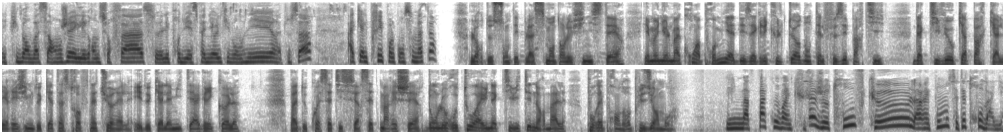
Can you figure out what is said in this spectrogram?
et puis ben, on va s'arranger avec les grandes surfaces, les produits espagnols qui vont venir et tout ça. À quel prix pour le consommateur? Lors de son déplacement dans le Finistère, Emmanuel Macron a promis à des agriculteurs dont elle faisait partie d'activer au cas par cas les régimes de catastrophes naturelles et de calamités agricoles. Pas de quoi satisfaire cette maraîchère dont le retour à une activité normale pourrait prendre plusieurs mois. Il ne m'a pas convaincu. Je trouve que la réponse était trop vague.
